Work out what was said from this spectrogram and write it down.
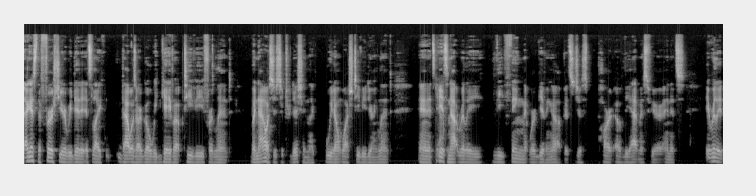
I guess the first year we did it, it's like that was our goal. We gave up TV for Lent, but now it's just a tradition. Like we don't watch TV during Lent, and it's yeah. it's not really the thing that we're giving up. It's just part of the atmosphere, and it's it really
